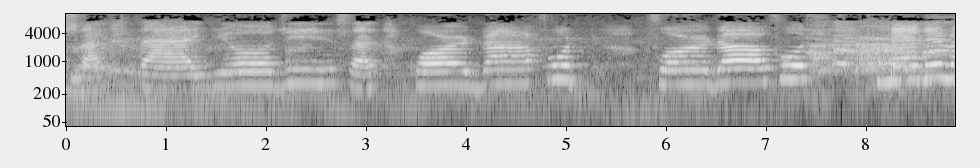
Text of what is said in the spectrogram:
Jesus. Thank you, Jesus, for the food, for the food. Many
